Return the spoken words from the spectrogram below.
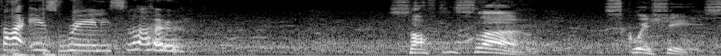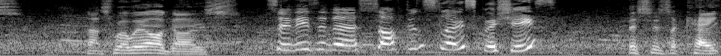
That is really slow. Soft and slow. Squishies. That's where we are, guys. So these are the soft and slow squishies. This is a cake.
